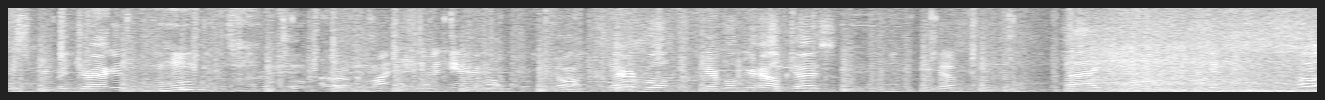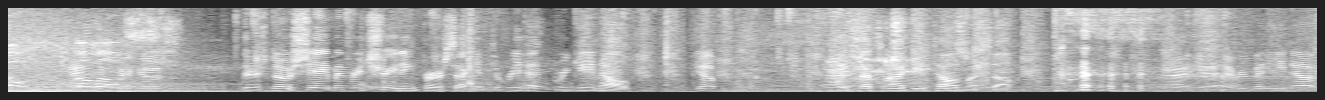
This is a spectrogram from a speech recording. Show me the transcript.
you stupid dragon. Mm-hmm. Oh, come on, I can't even hear. Come on. Careful. Careful of your health, guys. Yep. Tag. Oh, Okay, almost. There goes. There's no shame in retreating for a second to re regain health. Yep. At least that's what I keep telling myself. Alright, yeah, everybody eat up.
